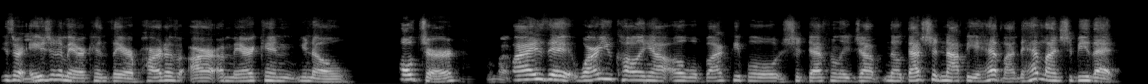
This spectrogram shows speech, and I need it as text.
These are Mhm. Asian Americans. They are part of our American, you know, culture. Right. Why is it why are you calling out, oh well, black people should definitely jump? No, that should not be a headline. The headline should be that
